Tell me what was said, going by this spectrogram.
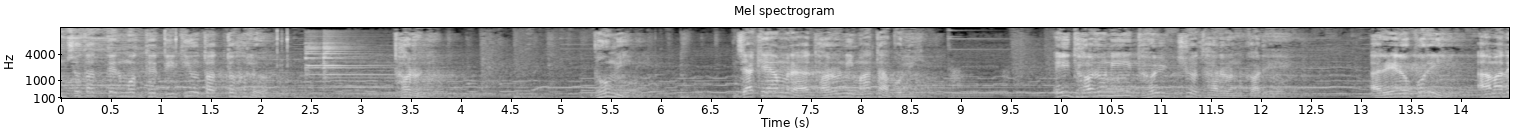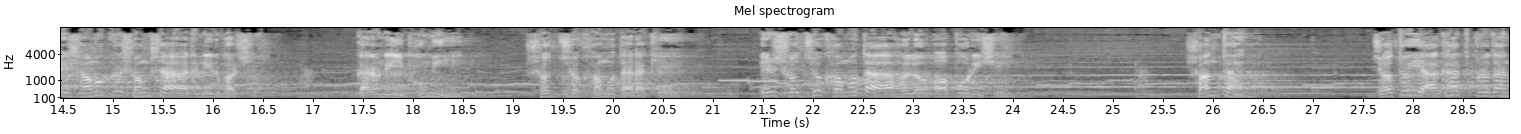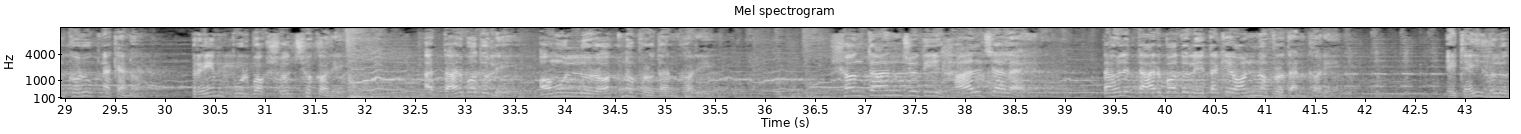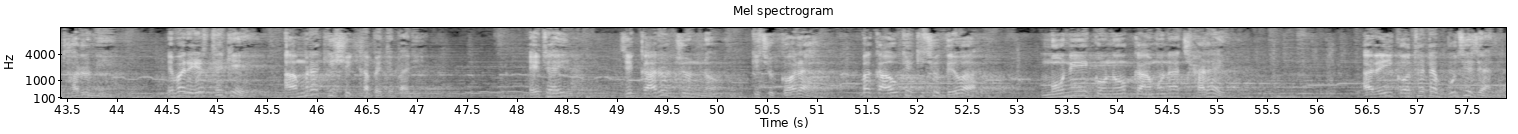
পঞ্চতত্ত্বের মধ্যে দ্বিতীয় তত্ত্ব হল ধরণী, ভূমি, যাকে আমরা ধরণী মাতা বলি। এই ধরণী ধৈর্য ধারণ করে, আর এর ওপরেই আমাদের সমগ্র সংসার নির্ভরশীল, কারণ এই ভূমি সহ্য ক্ষমতা রাখে। এর সহ্য ক্ষমতা হল অপরিসীম। সন্তান, যতই আঘাত প্রদান করুক না কেন প্রেম পূর্বক সহ্য করে আর তার বদলে অমূল্য রত্ন প্রদান করে। সন্তান যদি হাল চালায়, তাহলে তার বদলে তাকে অন্ন প্রদান করে। এটাই হলো ধরনী এবার এর থেকে আমরা কি শিক্ষা পেতে পারি? এটাই যে কারোর জন্য কিছু করা বা কাউকে কিছু দেওয়া মনে কোনো কামনা ছাড়াই। আর এই কথাটা বুঝে যান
